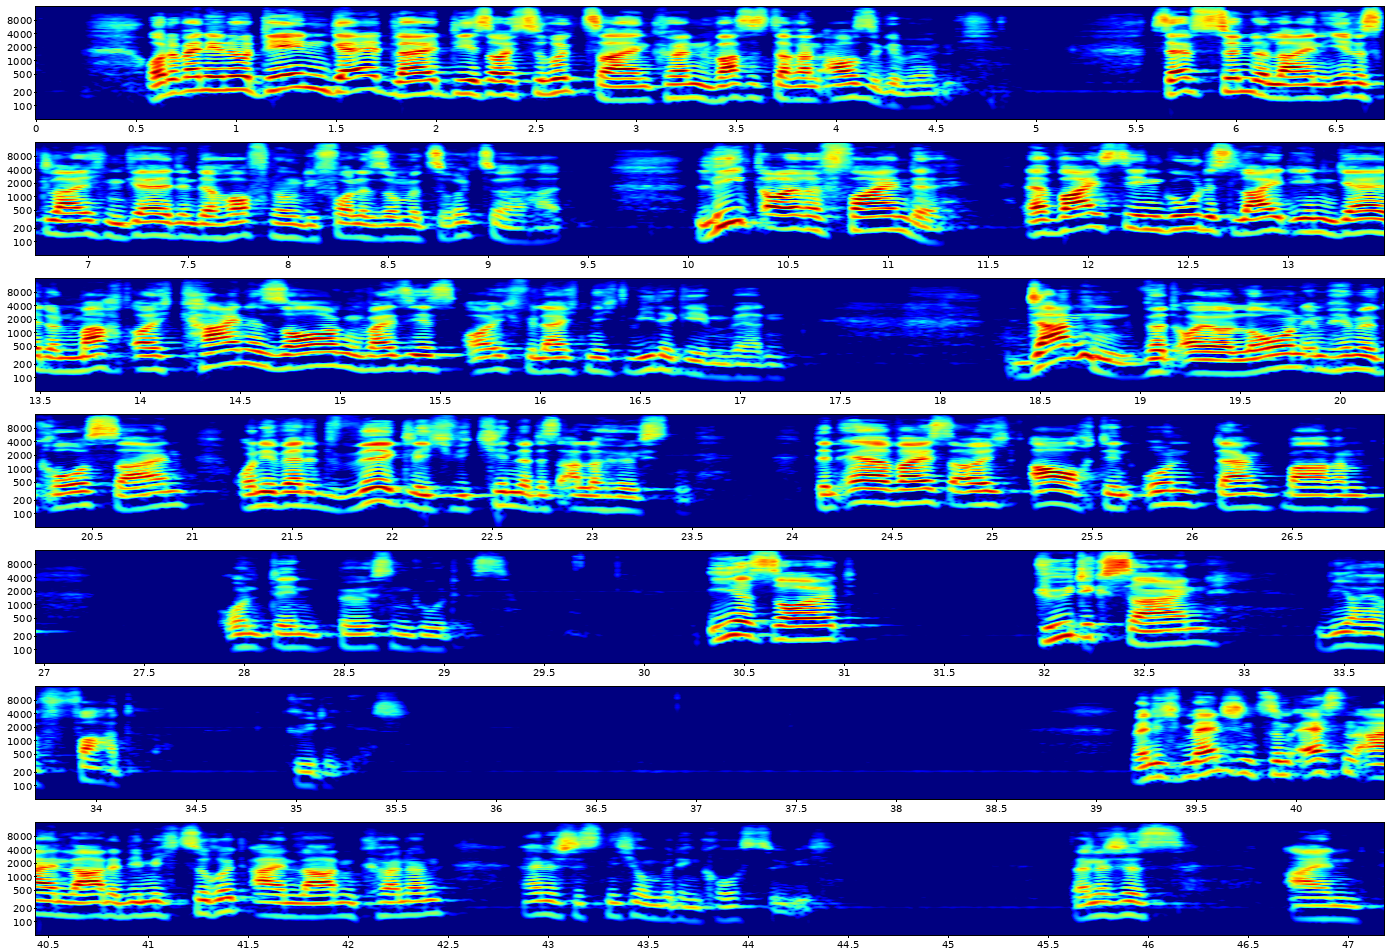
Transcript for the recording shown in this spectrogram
Oder wenn ihr nur denen Geld leiht, die es euch zurückzahlen können, was ist daran außergewöhnlich? Selbst Sünder leihen ihresgleichen Geld in der Hoffnung, die volle Summe zurückzuerhalten. Liebt eure Feinde, erweist ihnen Gutes, leiht ihnen Geld und macht euch keine Sorgen, weil sie es euch vielleicht nicht wiedergeben werden. Dann wird euer Lohn im Himmel groß sein und ihr werdet wirklich wie Kinder des Allerhöchsten. Denn er erweist euch auch den Undankbaren und den Bösen Gutes. Ihr sollt gütig sein, wie euer Vater gütig ist. Wenn ich Menschen zum Essen einlade, die mich zurück einladen können, dann ist es nicht unbedingt großzügig. Dann ist es ein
